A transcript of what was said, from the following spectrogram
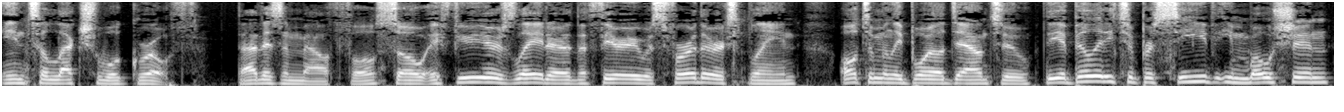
intellectual growth. That is a mouthful. So a few years later, the theory was further explained, ultimately boiled down to the ability to perceive emotion,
